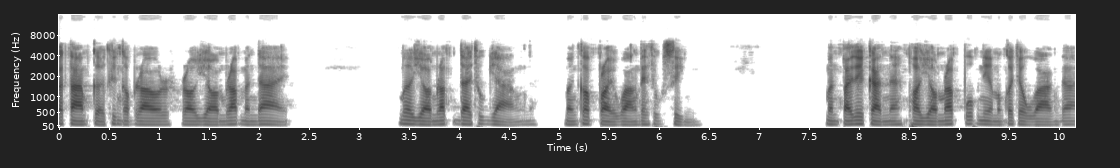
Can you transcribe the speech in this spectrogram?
ก็ตามเกิดขึ้นกับเรา เรายอมรับมันได้ เมื่อยอมรับได้ทุกอย่าง มันก็ปล่อยวางได้ทุกสิ่ง มันไปด้วยกันนะ พอยอมรับปุ๊บเนี่ยมันก็จะวางได้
